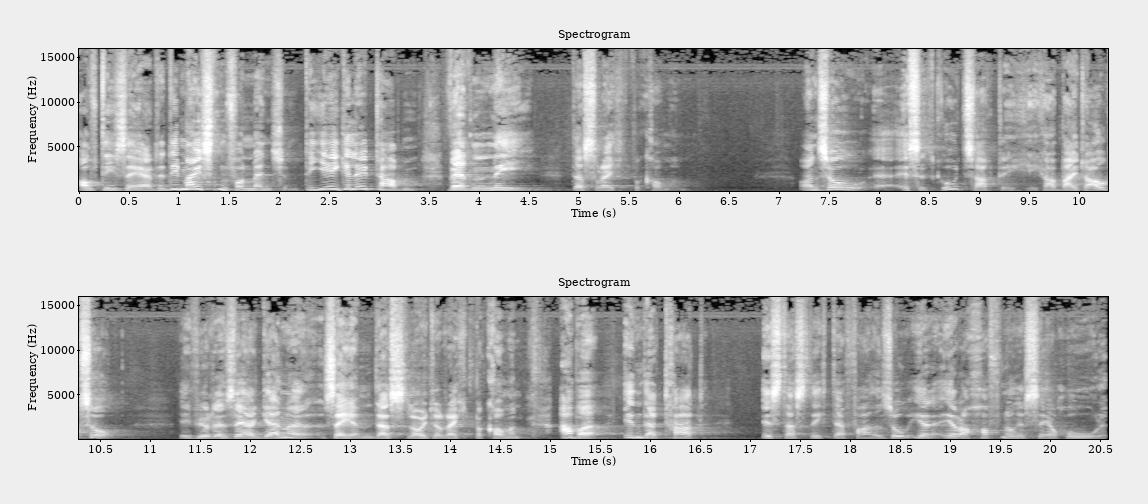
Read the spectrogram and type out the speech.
auf dieser Erde. Die meisten von Menschen, die je gelebt haben, werden nie das Recht bekommen. Und so äh, ist es gut, sagte ich. Ich arbeite auch so. Ich würde sehr gerne sehen, dass Leute Recht bekommen. Aber in der Tat ist das nicht der Fall. So ihre Hoffnung ist sehr hohl.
